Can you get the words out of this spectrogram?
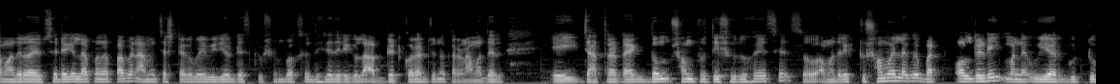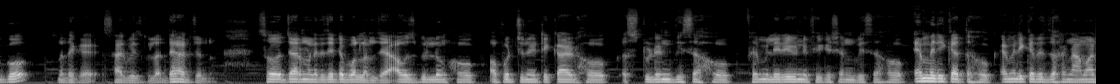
আমাদের ওয়েবসাইটে গেলে আপনারা পাবেন। আমি চেষ্টা করব এই ভিডিও ডেসক্রিপশন বক্সে ধীরে ধীরে এগুলো আপডেট করার জন্য, কারণ আমাদের এই যাত্রাটা একদম সম্প্রতি শুরু হয়েছে। সো আমাদের একটু সময় লাগবে বাট অলরেডি মানে we are good to go আপনাদেরকে সার্ভিসগুলো দেওয়ার জন্য। সো জার্মানিতে যেটা বললাম যে হাউস বিল্ডিং হোক অপরচুনিটি কার্ড হোক স্টুডেন্ট ভিসা হোক ফ্যামিলি রিউনিফিকেশন ভিসা হোক, আমেরিকাতে হোক, আমেরিকাতে ধরেন আমার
